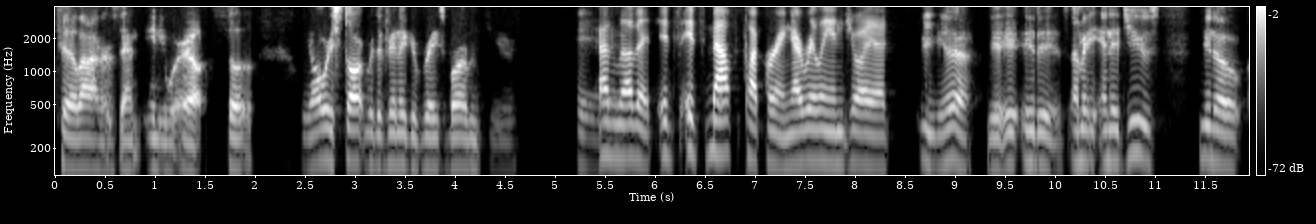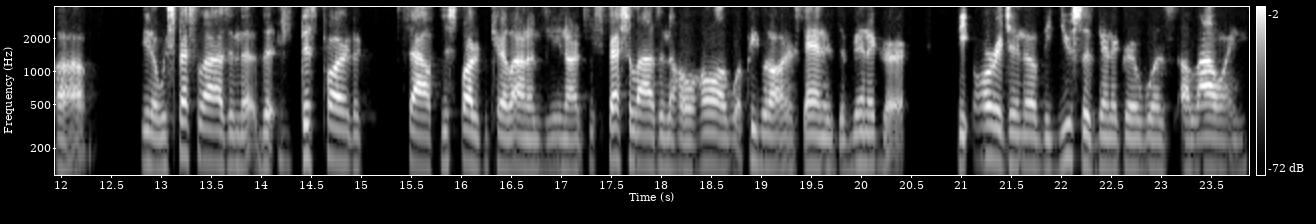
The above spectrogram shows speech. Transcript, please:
Carolinas than anywhere else. So we always start with a vinegar-based barbecue. And I love it. It's it's mouth puckering. I really enjoy it. Yeah, yeah, it, it is. I mean, and it's used. You know, uh, you know, we specialize in the, the this part of the South, this part of the Carolinas. You know, we specialize in the whole hog. What people don't understand is the vinegar the origin of the use of vinegar was allowing,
